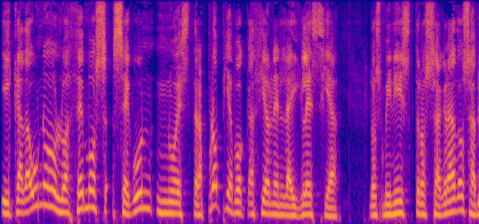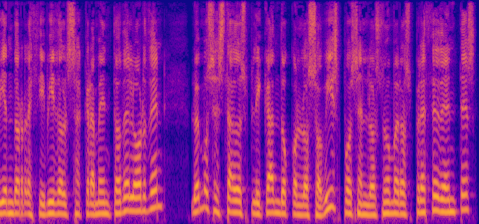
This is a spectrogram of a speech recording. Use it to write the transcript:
Y cada uno lo hacemos según nuestra propia vocación en la Iglesia. Los ministros sagrados, habiendo recibido el sacramento del orden, lo hemos estado explicando con los obispos en los números precedentes,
